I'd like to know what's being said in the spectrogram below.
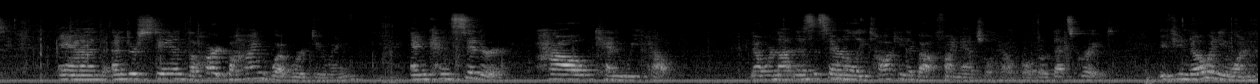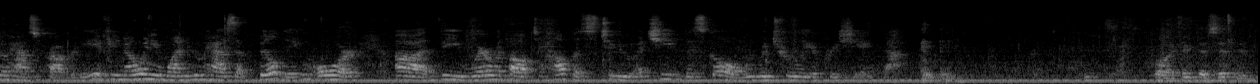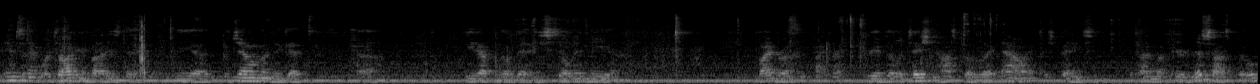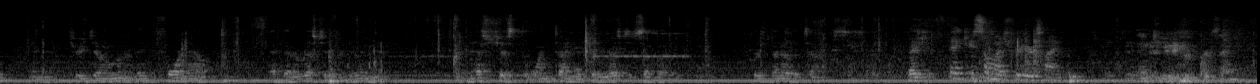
and understand the heart behind what we're doing and consider how can we help. Now, we're not necessarily talking about financial help, although that's great. If you know anyone who has property, if you know anyone who has a building or uh, the wherewithal to help us to achieve this goal, we would truly appreciate that. Well, I think that's it. The incident we're talking about is the, the uh, the gentleman that got uh, beat up a little bit. He's still in the uh, Vibra Rehabilitation Hospital right now after spending some time up here in this hospital. And three gentlemen, or maybe four now, have been arrested for doing that. And that's just the one time that they arrested somebody. There's been other times. Thank you. Thank you so much for your time. Thank you for presenting.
